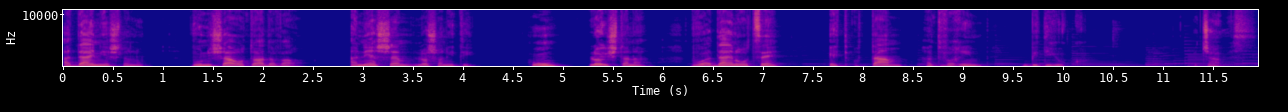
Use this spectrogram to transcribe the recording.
עדיין יש לנו, והוא נשאר אותו הדבר. אני השם לא שניתי. הוא לא השתנה, והוא עדיין רוצה את אותם הדברים בדיוק. チャース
